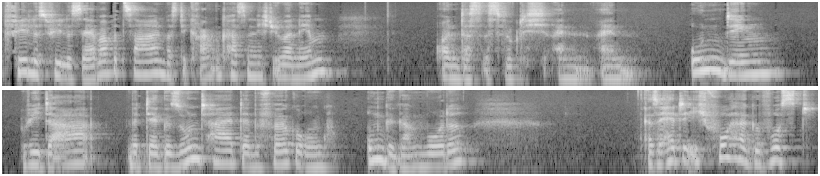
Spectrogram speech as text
vieles, vieles selber bezahlen, was die Krankenkassen nicht übernehmen. Und das ist wirklich ein, ein Unding, wie da mit der Gesundheit der Bevölkerung umgegangen wurde. Also hätte ich vorher gewusst,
